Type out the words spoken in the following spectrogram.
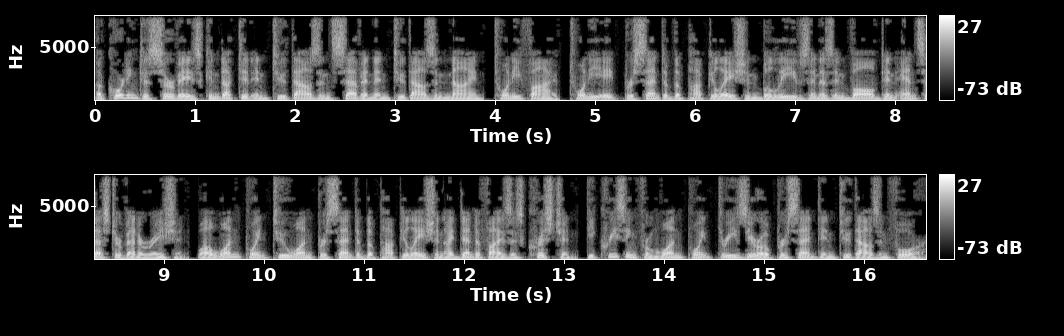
According to surveys conducted in 2007 and 2009, 25, 28% of the population believes and is involved in ancestor veneration, while 1.21% of the population identifies as Christian, decreasing from 1.30% in 2004.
